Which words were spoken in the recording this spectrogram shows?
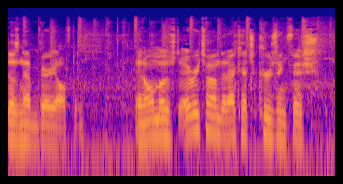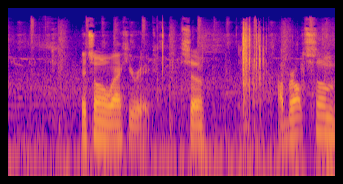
doesn't happen very often. And almost every time that I catch a cruising fish, it's on a wacky rig. So I brought some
